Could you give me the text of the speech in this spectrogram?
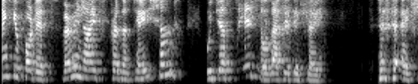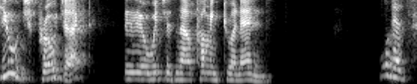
Thank you for this very nice presentation. We just feel that it is a, a huge project uh, which is now coming to an end. Has,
